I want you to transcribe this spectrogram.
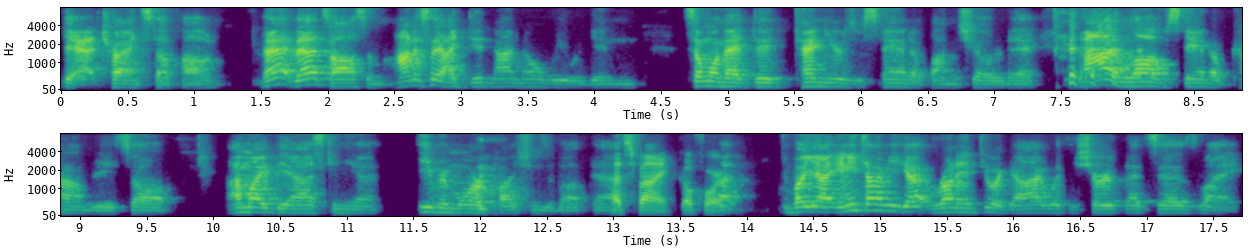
Yeah, trying stuff out. That that's awesome. Honestly, I did not know we were getting someone that did 10 years of stand up on the show today. I love stand up comedy, so I might be asking you even more questions about that. That's fine. Go for it. But yeah, anytime you got run into a guy with a shirt that says like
